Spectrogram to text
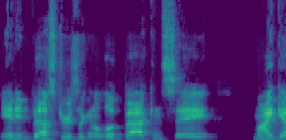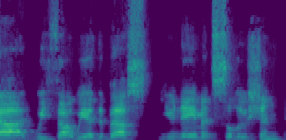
and investors are going to look back and say, my God, we thought we had the best, you name it, solution.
